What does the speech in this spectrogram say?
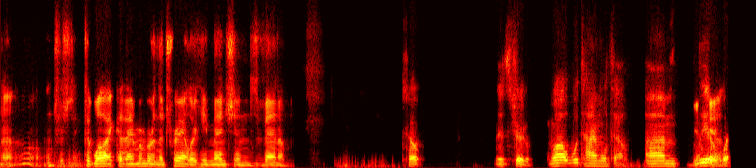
Oh, interesting. 'Cause- Well, because I remember in the trailer he mentions Venom. So it's true. Well, time will tell. Um, Yeah, Leo, yeah. what,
